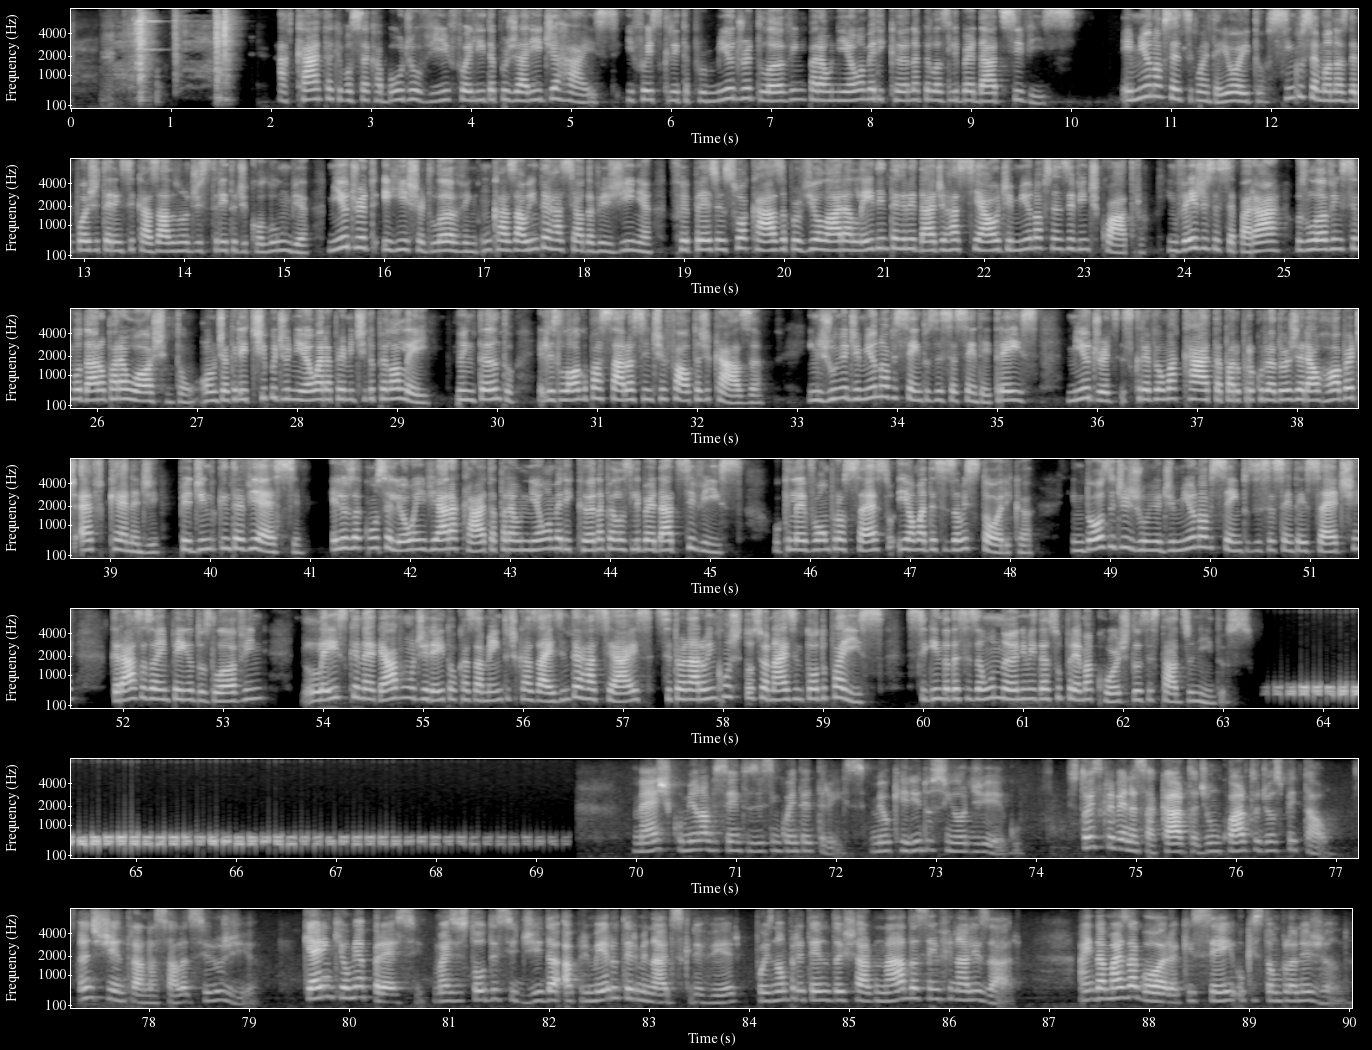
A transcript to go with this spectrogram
A carta que você acabou de ouvir foi lida por Jarid Arraes e foi escrita por Mildred Loving para a União Americana pelas Liberdades Civis. Em 1958, cinco semanas depois de terem se casado no Distrito de Colômbia, Mildred e Richard Loving, um casal interracial da Virgínia, foi preso em sua casa por violar a Lei da Integridade Racial de 1924. Em vez de se separar, os Loving se mudaram para Washington, onde aquele tipo de união era permitido pela lei. No entanto, eles logo passaram a sentir falta de casa. Em junho de 1963, Mildred escreveu uma carta para o procurador-geral Robert F. Kennedy, pedindo que interviesse. Ele os aconselhou a enviar a carta para a União Americana pelas Liberdades Civis, o que levou a um processo e a uma decisão histórica. Em 12 de junho de 1967, graças ao empenho dos Loving, Leis que negavam o direito ao casamento de casais interraciais se tornaram inconstitucionais em todo o país, seguindo a decisão unânime da Suprema Corte dos Estados Unidos. México, 1953. Meu querido senhor Diego. Estou escrevendo essa carta de um quarto de hospital, antes de entrar na sala de cirurgia. Querem que eu me apresse, mas estou decidida a primeiro terminar de escrever, pois não pretendo deixar nada sem finalizar. Ainda mais agora que sei o que estão planejando.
